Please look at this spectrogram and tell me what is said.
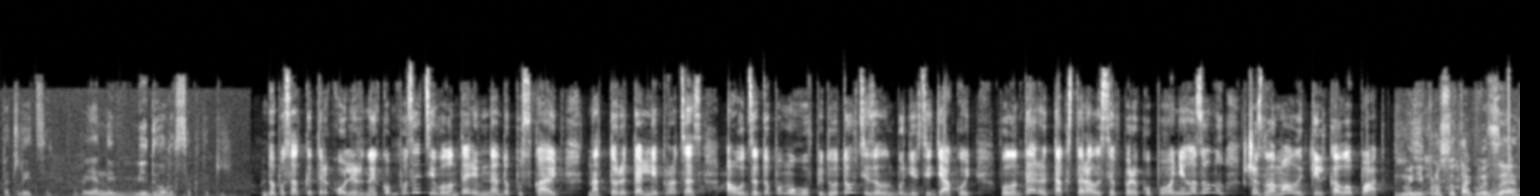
петлиці. Воєнний відголосок такий. До посадки триколірної композиції волонтерів не допускають. Надто ретельний процес. А от за допомогу в підготовці зеленбудівці дякують. Волонтери так старалися в перекопуванні газону, що зламали кілька лопат. Мені просто так везе.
